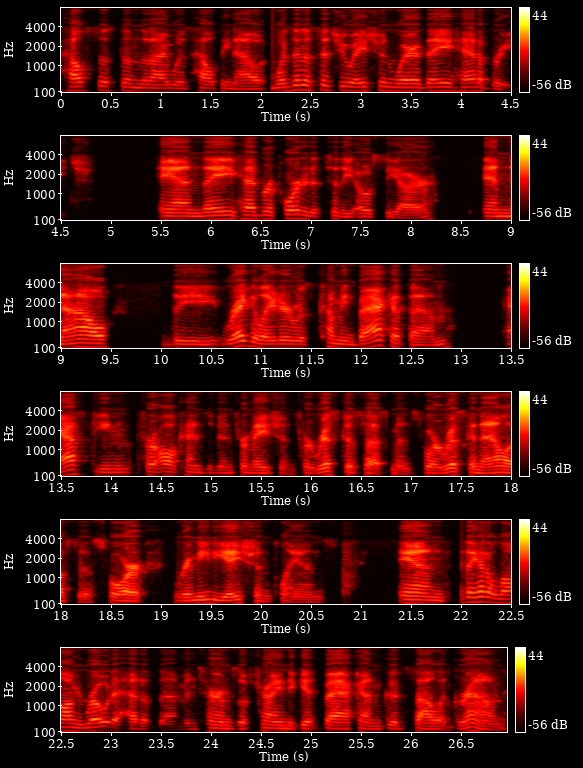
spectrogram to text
health system that I was helping out was in a situation where they had a breach and they had reported it to the OCR and now the regulator was coming back at them asking for all kinds of information, for risk assessments, for risk analysis, for remediation plans. And they had a long road ahead of them in terms of trying to get back on good solid ground.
